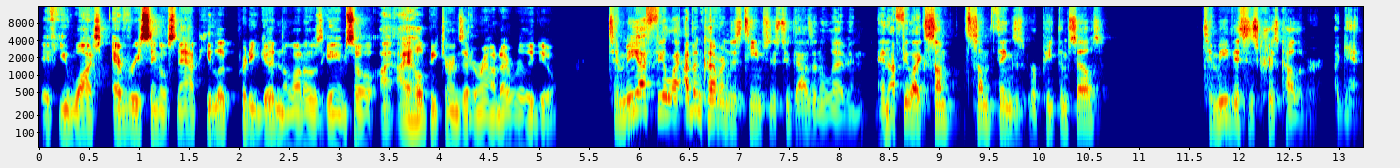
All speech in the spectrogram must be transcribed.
if you watch every single snap, he looked pretty good in a lot of those games. So I, I hope he turns it around. I really do. To me, I feel like I've been covering this team since 2011, and mm-hmm. I feel like some some things repeat themselves. To me, this is Chris Culliver again.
